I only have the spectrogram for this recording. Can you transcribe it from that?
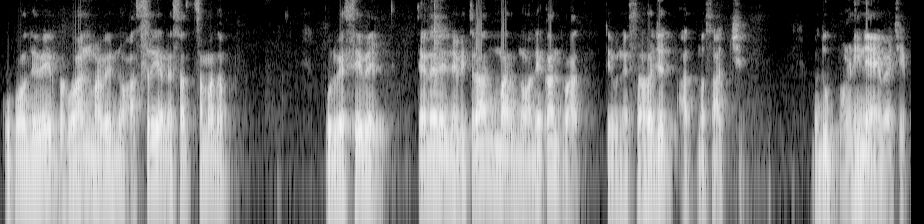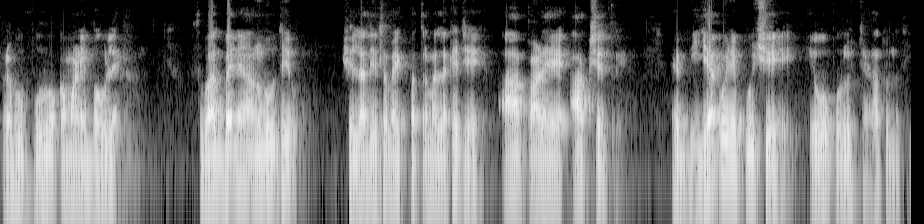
કુપાલદેવે ભગવાન મહાવીરનો આશ્રય અને સત્સમાગમ પૂર્વે સેવેલ તેને લઈને વિતરાગ માર્ગનો અનેકાંતવાદ તેઓને સહજ જ આત્મસાત છે. બધું ભણીને આવ્યા છે. પ્રભુ પૂર્વ કમાણી બહુ લાવ્યા સુભાગભાઈને અનુભવ થયો. છેલ્લા દિવસોમાં એક પત્રમાં લખે છે, આ કાળે આ ક્ષેત્રે. એ બીજા કોઈને પૂછીએ એવો પુરુષ જણાતો નથી.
